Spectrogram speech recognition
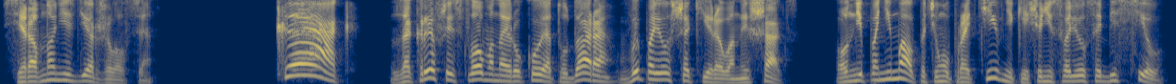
все равно не сдерживался. «Как?» Закрывшись сломанной рукой от удара, выпалил шокированный Шакс. Он не понимал, почему противник еще не свалился без сил.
